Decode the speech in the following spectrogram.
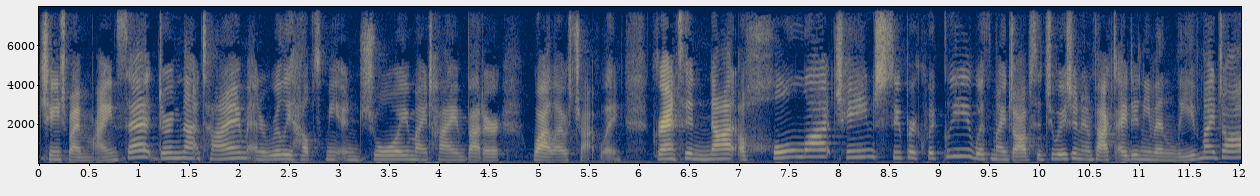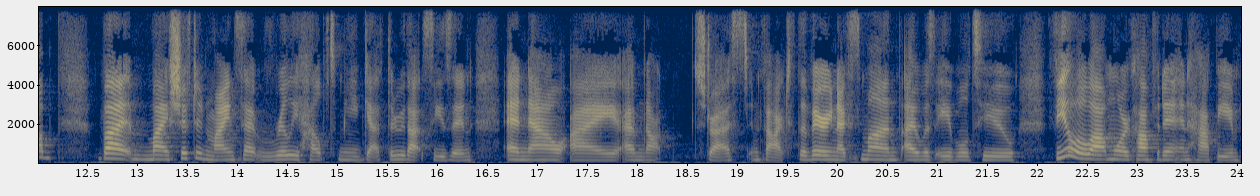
change my mindset during that time and really helped me enjoy my time better while I was traveling. Granted, not a whole lot changed super quickly with my job situation. In fact, I didn't even leave my job, but my shifted mindset really helped me get through that season. And now I am not stressed. In fact, the very next month, I was able to feel a lot more confident and happy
